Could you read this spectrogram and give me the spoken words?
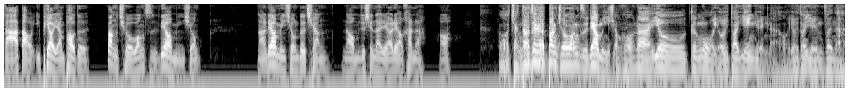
打倒一票洋炮的棒球王子廖敏雄。那廖敏雄的强，那我们就先来聊聊看啦。好，哦，讲到这个棒球王子廖敏雄哦，那又跟我有一段渊源呐，哦，有一段缘分呐。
